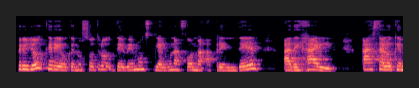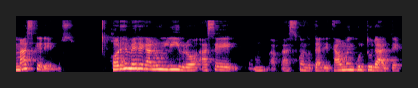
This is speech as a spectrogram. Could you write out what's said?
Pero yo creo que nosotros debemos de alguna forma aprender a dejar ir hasta lo que más queremos. Jorge me regaló un libro hace, cuando estábamos en Culturarte,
